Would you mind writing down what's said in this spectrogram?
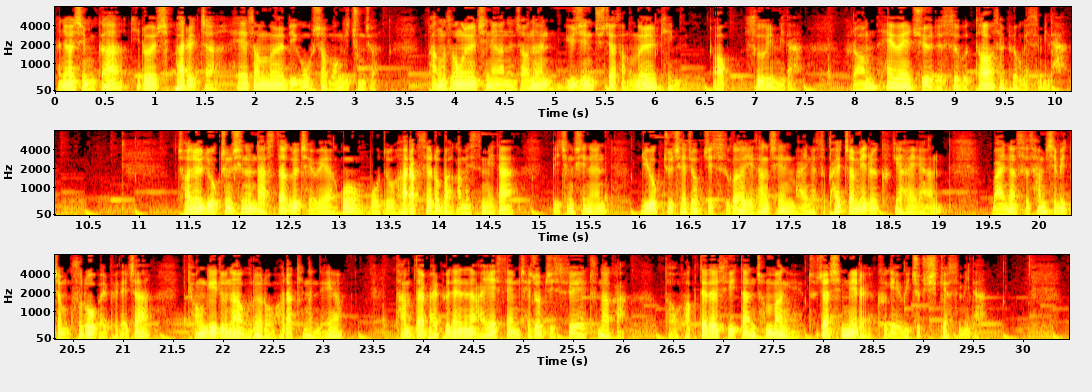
안녕하십니까 1월 18일자 해외선물 미국 옵션 원기충전 방송을 진행하는 저는 유진투자선물 김억수입니다. 그럼 해외 주요 뉴스부터 살펴보겠습니다. 전일 뉴욕 증시는 나스닥을 제외하고 모두 하락세로 마감했습니다. 미 증시는 뉴욕주 제조업지수가 예상치인 마이너스 8.1을 크게 하회한 마이너스 32.9로 발표되자 경기 둔화 우려로 하락했는데요. 다음 달 발표되는 ISM 제조업지수의 둔화가 더 확대될 수 있다는 전망에 투자 심리를 크게 위축시켰습니다.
